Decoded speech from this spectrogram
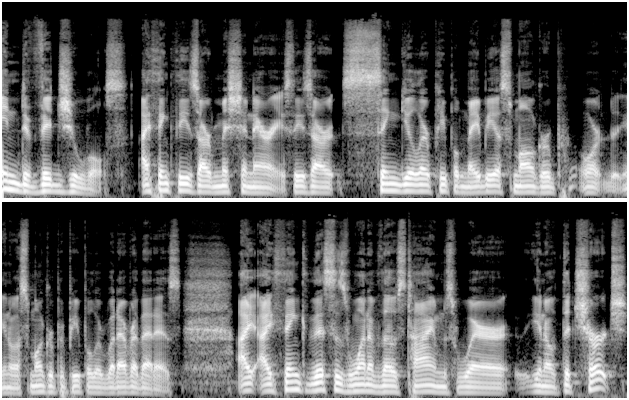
individuals. I think these are missionaries. These are singular people, maybe a small group or you know a small group of people or whatever that is. I, I think this is one of those times where you know the church,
